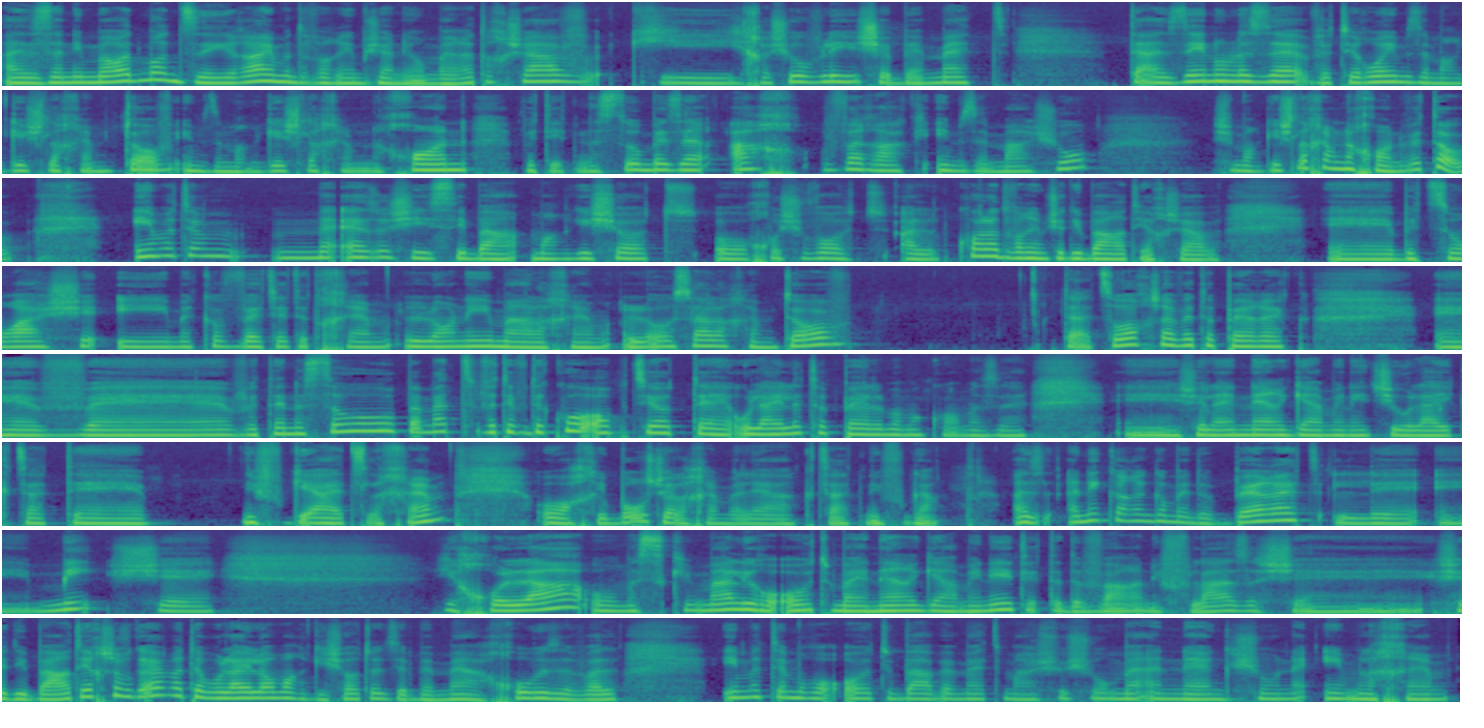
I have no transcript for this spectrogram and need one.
אז אני מאוד מאוד זהירה עם הדברים שאני אומרת עכשיו, כי חשוב לי שבאמת... תאזינו לזה ותראו אם זה מרגיש לכם טוב, אם זה מרגיש לכם נכון, ותתנסו בזה אך ורק אם זה משהו שמרגיש לכם נכון וטוב. אם אתם מאיזושהי סיבה מרגישות או חושבות על כל הדברים שדיברתי עכשיו אה, בצורה שהיא מכווצת אתכם, לא נעימה לכם, לא עושה לכם טוב, תעצרו עכשיו את הפרק אה, ו... ותנסו באמת ותבדקו אופציות אה, אולי לטפל במקום הזה אה, של האנרגיה המינית שהיא אולי קצת... אה, נפגעה אצלכם, או החיבור שלכם אליה קצת נפגע. אז אני כרגע מדברת למי ש... יכולה או מסכימה לראות באנרגיה המינית את הדבר הנפלא הזה ש... שדיברתי עכשיו, גם אם אתם אולי לא מרגישות את זה ב-100%, אבל אם אתם רואות בה באמת משהו שהוא מענג, שהוא נעים לכם,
